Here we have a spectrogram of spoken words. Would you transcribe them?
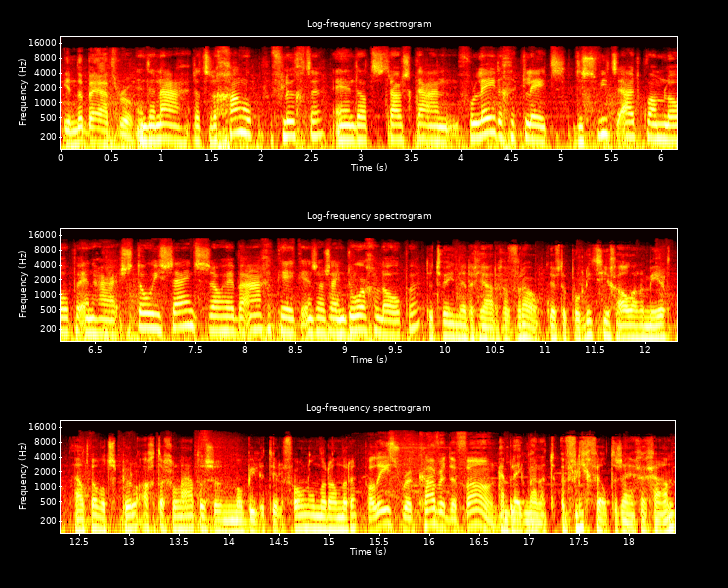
in the bathroom. En daarna dat ze de gang op vluchtte en dat Strauss-Kaan volledig gekleed de suite uit kwam lopen... en haar stoïcijns zou hebben aangekeken en zou zijn doorgelopen. De 32-jarige vrouw heeft de politie gealarmeerd. Hij had wel wat spullen achtergelaten, zijn mobiele telefoon onder andere. Police recovered the phone. En bleek naar het vliegveld te zijn gegaan.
